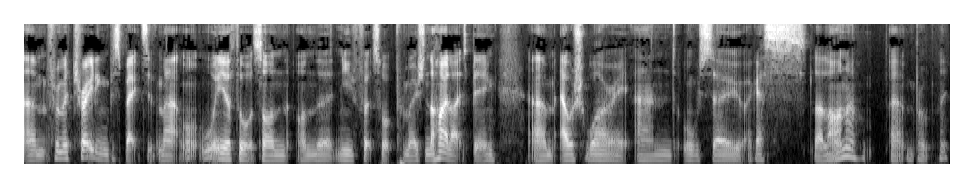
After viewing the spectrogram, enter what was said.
Um, from a trading perspective, Matt, what, what are your thoughts on, on the new FUTSwap promotion? The highlights being um, El Shaarawy and also, I guess, Lallana, um, probably.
